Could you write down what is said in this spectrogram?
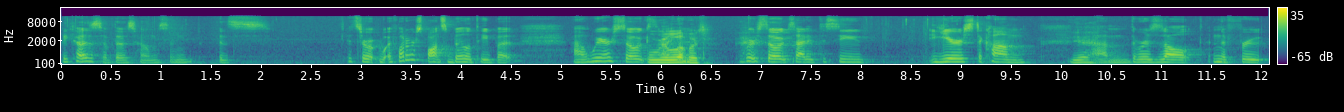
because of those homes and it's it's a, what a responsibility, but uh, we are so excited. We love it. We're so excited to see years to come, Yeah. um, the result and the fruit,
